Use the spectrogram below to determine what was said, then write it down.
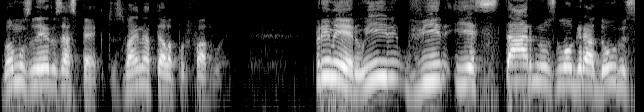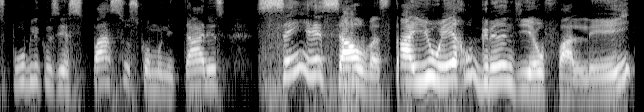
Vamos ler os aspectos. Vai na tela, por favor. Primeiro, ir, vir e estar nos logradouros públicos e espaços comunitários sem ressalvas. Está aí o erro grande. Eu falei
